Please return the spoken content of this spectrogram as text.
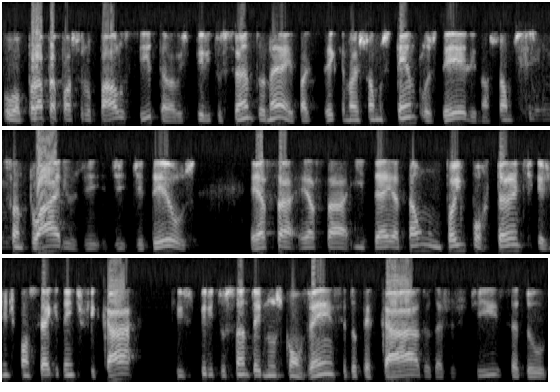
o, próprio apóstolo Paulo cita o Espírito Santo, né? E pode dizer que nós somos templos dele, nós somos santuários de, de, de, Deus. Essa, essa ideia tão, tão importante que a gente consegue identificar que o Espírito Santo ele nos convence do pecado, da justiça, do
